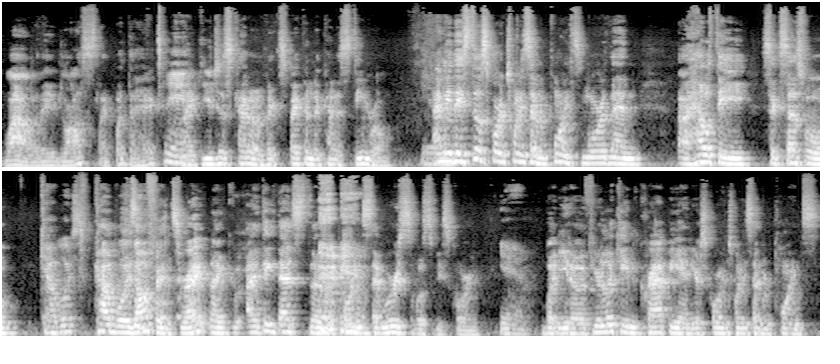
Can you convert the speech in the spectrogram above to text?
wow, they lost. Like what the heck? Yeah. Like you just kind of expect them to kind of steamroll. Yeah. I mean, they still scored 27 points more than a healthy, successful Cowboys. Cowboys offense, right? Like I think that's the points that we're supposed to be scoring. Yeah. But you know, if you're looking crappy and you're scoring 27 points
